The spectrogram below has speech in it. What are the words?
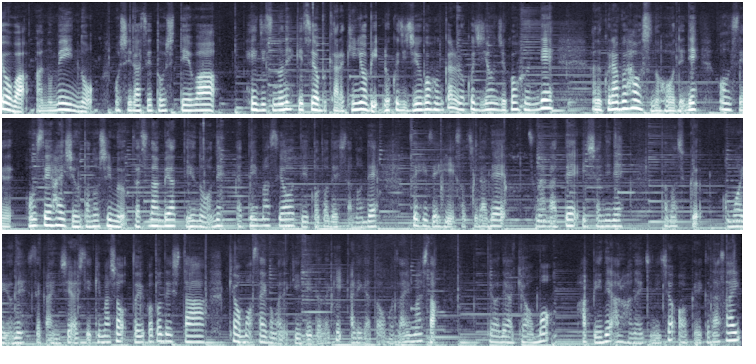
今日はあのメインのお知らせとしては平日のね月曜日から金曜日6時15分から6時45分であのクラブハウスの方でね音声音声配信を楽しむ雑談部屋っていうのをねやっていますよっていうことでしたのでぜひぜひそちらでつながって一緒にね楽しく思いをね世界にシェアしていきましょう。ということでした。今日も最後まで聞いていただきありがとうございました。ではでは今日もハッピーでアロハな一日をお送りください。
